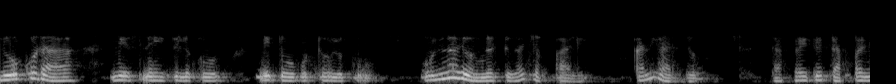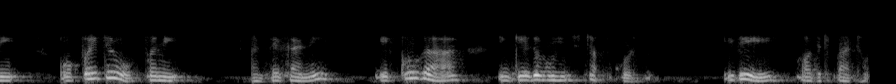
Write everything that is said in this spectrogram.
నువ్వు కూడా నీ స్నేహితులకు నీ తోబుట్టువులకు ఉన్నది ఉన్నట్టుగా చెప్పాలి అని అర్థం. తప్పైతే తప్పని ఒప్పైతే ఒప్పని. అంతేకాని ఎక్కువగా ఇంకేదో ఊహించి చెప్పకూడదు. ఇది మొదటి పాఠం.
